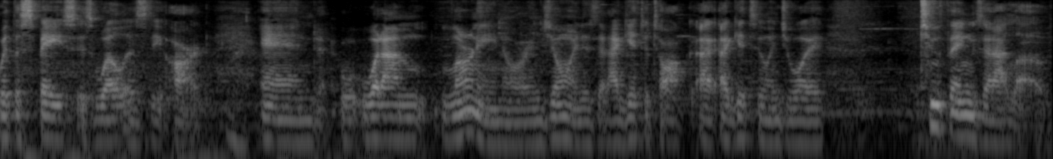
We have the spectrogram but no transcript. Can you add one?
with the space as well as the art. And what I'm learning or enjoying is that I get to talk, I, I get to enjoy two things that I love. mm-hmm.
